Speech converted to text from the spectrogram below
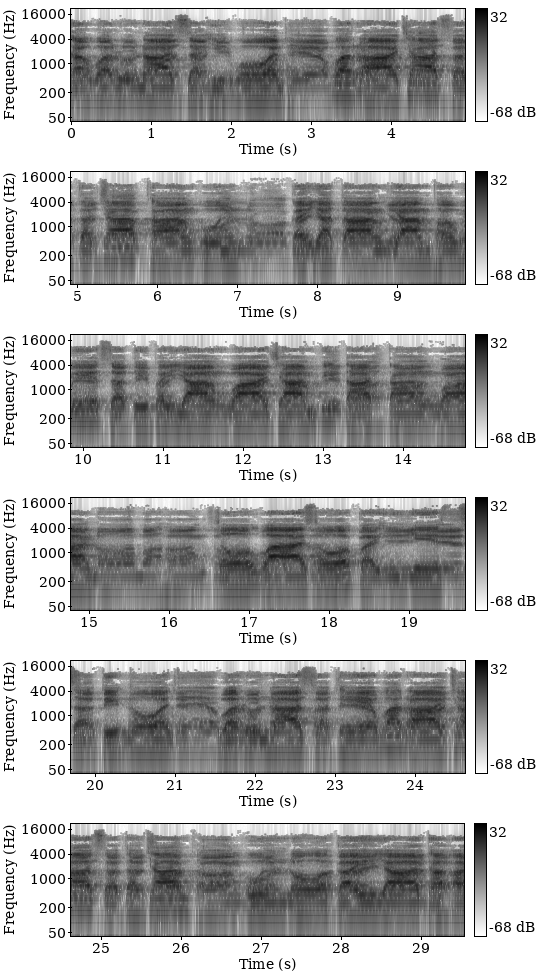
ตวรุณาสหิโวนเทวราชาสัตจักขังอุนโล กยตังยามภวิสติพยังวาชามพิตาตังวาโนมหังโสวาโสปหิยิสติโนเจวรุณาสเทวราชาสัตชามทังอุนโลกยาทอั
